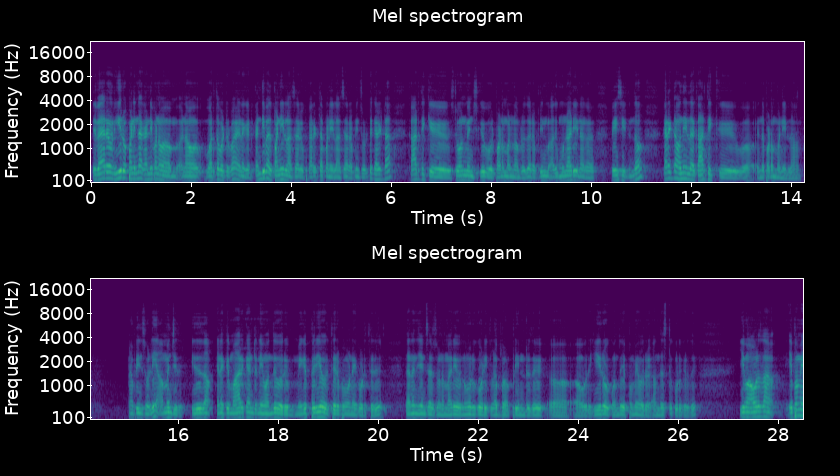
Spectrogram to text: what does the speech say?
இது வேற ஒரு ஹீரோ பண்ணியிருந்தா கண்டிப்பாக நான் நான் வருத்தப்பட்டிருப்பேன். எனக்கு கண்டிப்பாக அது பண்ணிடலாம் சார். கரெக்டாக பண்ணிடலாம் சார் அப்படின்னு சொல்லிட்டு கரெக்டாக கார்த்திக் ஸ்டோன் பெஞ்சுக்கு ஒரு படம் பண்ணலாம் பிரதர் அப்படின்னு அதுக்கு முன்னாடி நாங்கள் பேசிகிட்டு இருந்தோம். கரெக்டாக வந்து இல்லை கார்த்திக் இந்த படம் பண்ணிடலாம் அப்படின்னு சொல்லி அமைஞ்சுது. இதுதான். எனக்கு மார்க் ஆண்டனி வந்து ஒரு மிகப்பெரிய ஒரு திருப்புமனை கொடுத்தது. தனஞ்சயன் சார் சொன்ன மாதிரி ஒரு நூறு கோடி கிளப் அப்படின்றது ஒரு ஹீரோவுக்கு வந்து எப்போவுமே ஒரு அந்தஸ்து கொடுக்குறது. இவன் அவ்வளோதான் எப்பவுமே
